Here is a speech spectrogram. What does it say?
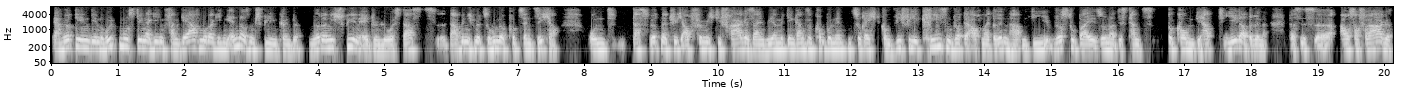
er wird den, den Rhythmus, den er gegen Van Gerven oder gegen Anderson spielen könnte, wird er nicht spielen, Adrian Lewis. Das, da bin ich mir zu 100 Prozent sicher. Und das wird natürlich auch für mich die Frage sein, wie er mit den ganzen Komponenten zurechtkommt. Wie viele Krisen wird er auch mal drin haben? Die wirst du bei so einer Distanz bekommen. Die hat jeder drin. Das ist äh, außer Frage.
